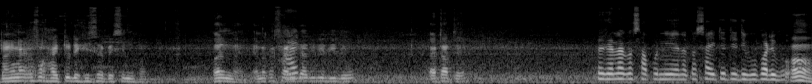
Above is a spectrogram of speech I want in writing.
বেঙেনা গছৰ হাইটটো দেখিছে বেছি নহয়। হয় নাই? এনেকুৱা চাৰিটা যদি দি দিওঁ এটাতে। বেঙেনা গছ আপুনি এনেকুৱা চাইডে দি দিব পাৰিব। অঁ।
